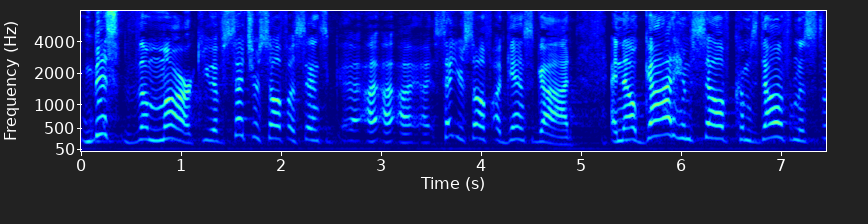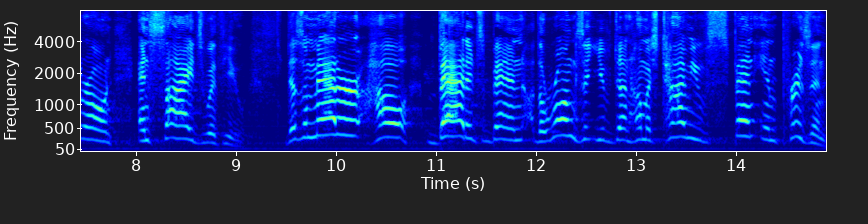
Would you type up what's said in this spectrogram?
missed the mark. You have set yourself, against, uh, uh, uh, uh, set yourself against God. And now God Himself comes down from His throne and sides with you. Doesn't matter how bad it's been, the wrongs that you've done, how much time you've spent in prison.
